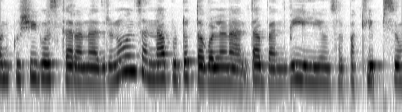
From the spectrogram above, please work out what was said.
ಒಂದು ಖುಷಿಗೋಸ್ಕರನಾದ್ರೂ ಒಂದು ಸಣ್ಣ ಪುಟ್ಟು ತೊಗೊಳ್ಳೋಣ ಅಂತ ಬಂದ್ವಿ. ಇಲ್ಲಿ ಒಂದು ಸ್ವಲ್ಪ ಕ್ಲಿಪ್ಸು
